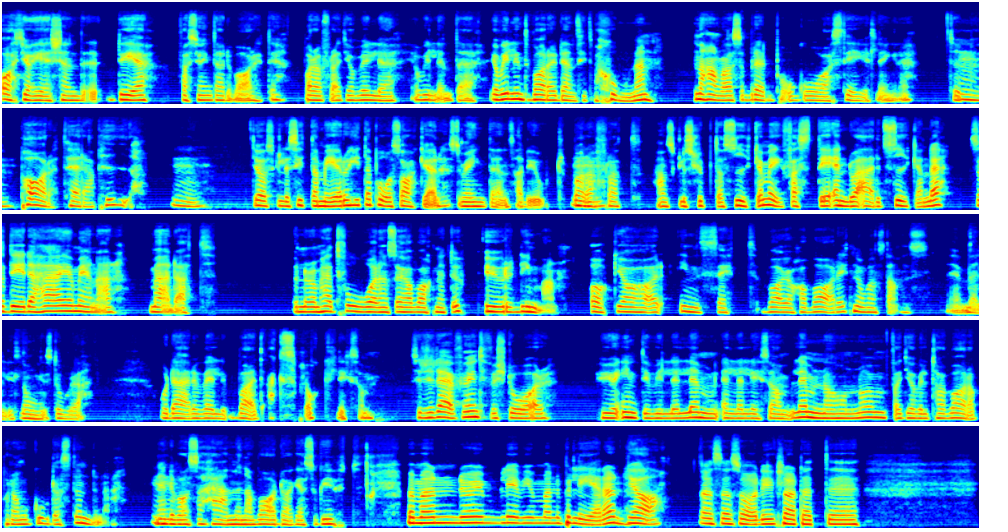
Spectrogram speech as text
Och att jag erkände det fast jag inte hade varit det. Bara för att jag ville, jag ville, inte, jag ville inte vara i den situationen. När han var så beredd på att gå steget längre. Typ Mm. parterapi. Mm. Jag skulle sitta mer och hitta på saker som jag inte ens hade gjort. Bara Mm. för att han skulle sluta psyka mig. Fast det ändå är ett psykande. Så det är det här jag menar med att under de här två åren så har jag vaknat upp ur dimman. Och jag har insett var jag har varit någonstans. Det är en väldigt lång historia. Och det här är väl bara ett axplock liksom. Så det är därför jag inte förstår hur jag inte ville lämna, eller liksom lämna honom för att jag vill ta vara på de goda stunderna. När Mm. det var så här mina vardagar såg ut. Men man, du blev ju manipulerad. Ja, Alltså så, det är klart att eh,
